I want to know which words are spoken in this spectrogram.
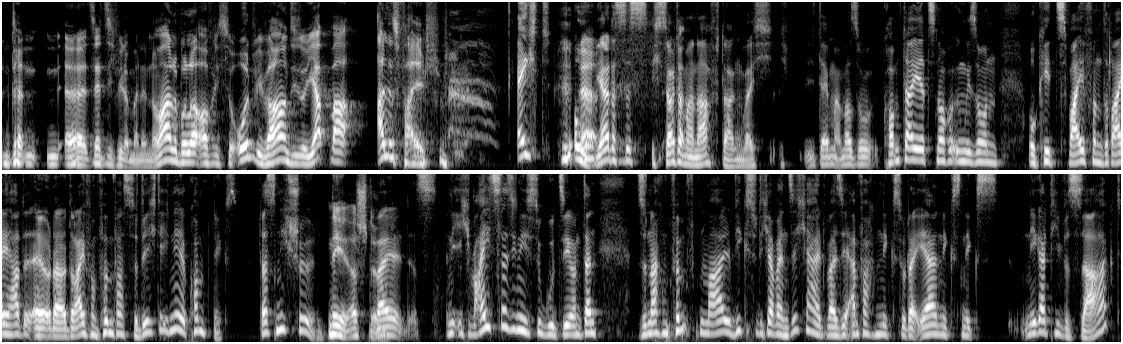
dann äh, setze ich wieder meine normale Brille auf. Und ich so, und wie war? Und sie so, ja, war alles falsch. Echt? Oh, ja. ja, das ist, ich sollte mal nachfragen, weil ich, ich, ich denke mal immer so, kommt da jetzt noch irgendwie so ein, okay, zwei von drei hatte, äh, oder drei von fünf hast du dichtig? Nee, da kommt nix. Das ist nicht schön. Nee, das stimmt. Weil das, ich weiß, dass ich nicht so gut sehe und dann, so nach dem fünften Mal wiegst du dich aber in Sicherheit, weil sie einfach nix oder eher nix, nix Negatives sagt.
